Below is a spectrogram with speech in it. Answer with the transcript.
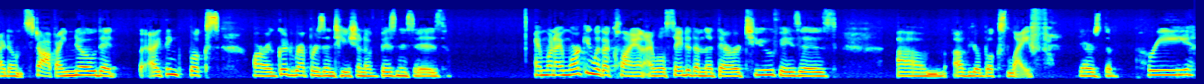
I don't stop. I know that I think books are a good representation of businesses. And when I'm working with a client, I will say to them that there are two phases um, of your book's life. There's the pre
